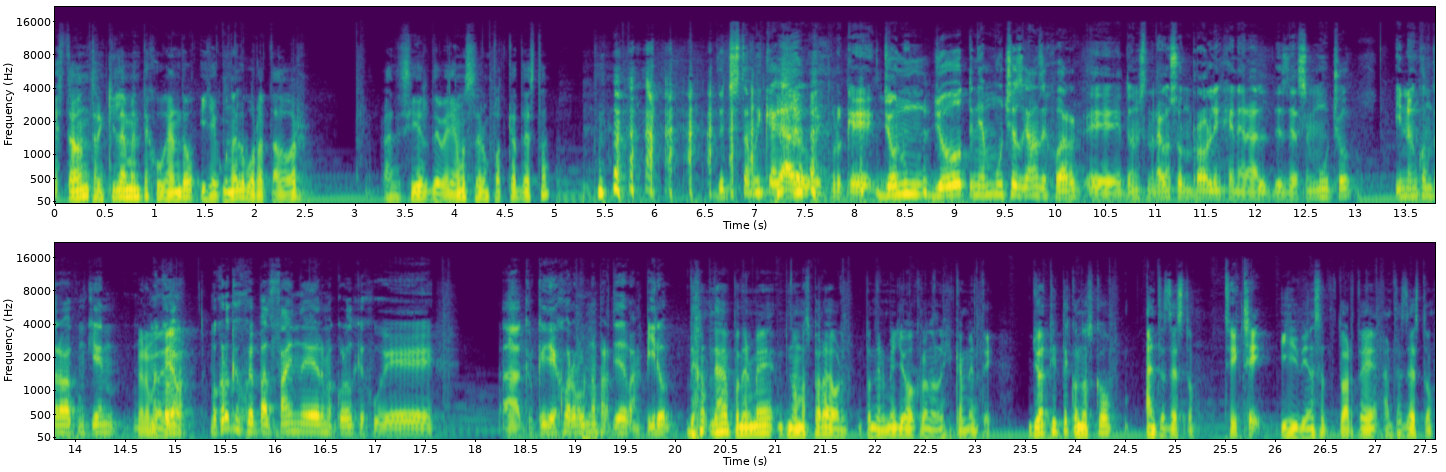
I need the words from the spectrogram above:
estaban tranquilamente jugando y llegó un alborotador a decir, ¿deberíamos hacer un podcast de esto? De hecho, está muy cagado, güey, porque yo, yo tenía muchas ganas de jugar eh, Dungeons and Dragons on Roll en general desde hace mucho y no encontraba con quién. Pero me acuerdo, odiaba. me acuerdo que jugué Pathfinder, me acuerdo que jugué. ah, creo que llegué a jugar una partida de vampiro. Deja- déjame ponerme, nomás para ponerme yo cronológicamente. Yo a ti te conozco antes de esto Sí. Sí, y vienes a tatuarte antes de esto.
